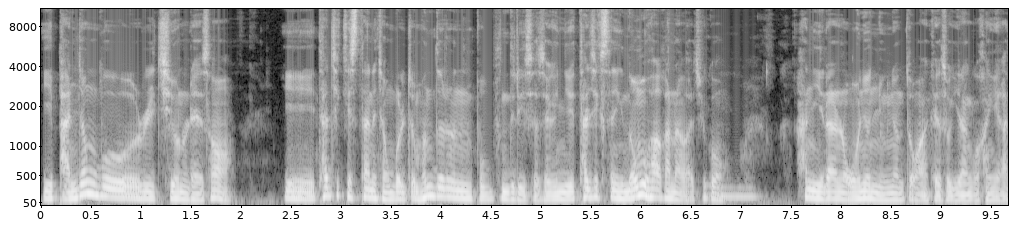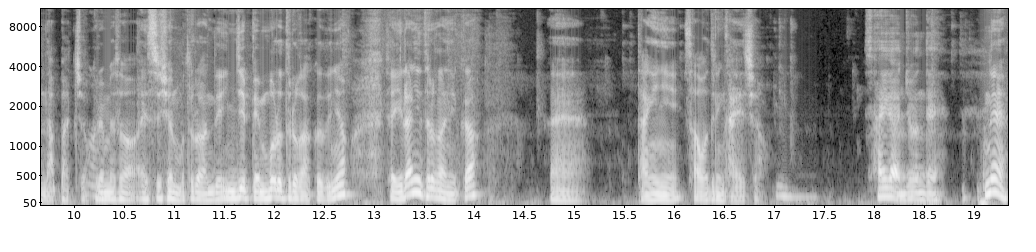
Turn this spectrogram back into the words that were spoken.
이 반정부를 지원을 해서 이 타지키스탄의 정보를 좀 흔드는 부분들이 있어서 이제 타지키스탄이 너무 화가 나가지고 한 이란은 5년 6년 동안 계속 이란과 관계가 나빴죠. 그러면서 SCO는 못 들어갔는데 이제 멤버로 들어갔거든요. 자 이란이 들어가니까 예, 당연히 사우드린 가야죠. 사이가 안 좋은데 네,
